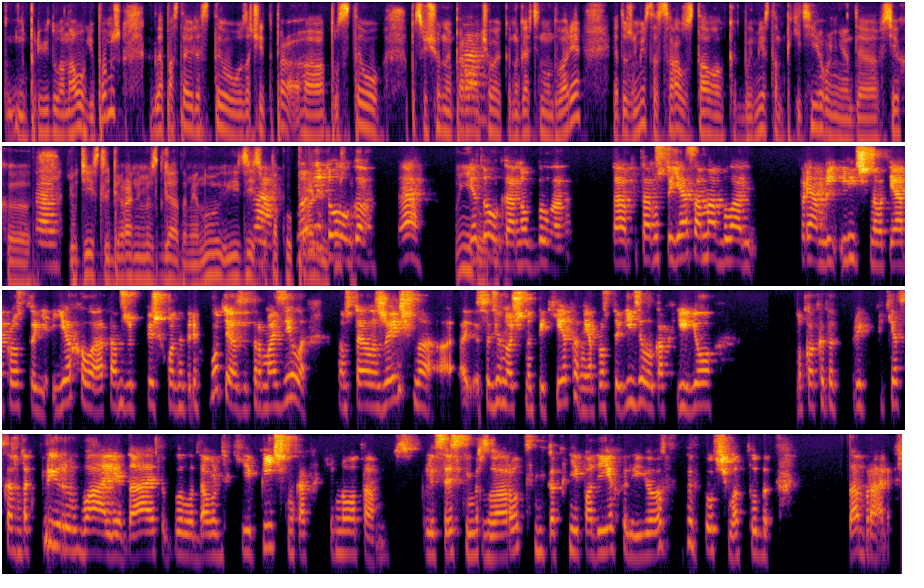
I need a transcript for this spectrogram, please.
приведу аналогию. Помнишь, когда поставили стелу защиты, а, стелу, посвященную правам да. человека на гостином дворе, это же место сразу стало как бы местом пикетирования для всех э, да. людей с либеральными взглядами. Ну и здесь да. вот такой Но недолго, да. Ну, недолго. недолго оно было. Да, потому что я сама была прям лично, вот я просто ехала, а там же пешеходный переход, я затормозила, там стояла женщина а, с одиночным пикетом, я просто видела, как ее ну, как этот пикет, скажем так, прерывали, да, это было довольно-таки эпично, как в кино, там, с полицейскими разворотами, как к ней подъехали, ее, в общем, оттуда забрали.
